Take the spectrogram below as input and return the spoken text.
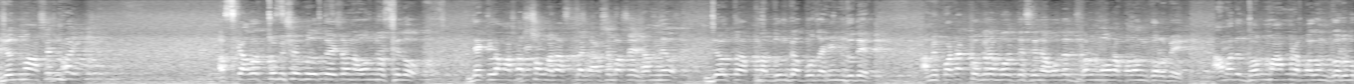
এজন্য আসেন ভাই। আজকে আলোচ্য বিষয় মূলত এটা না অন্য ছিল। দেখলাম আসার সময় রাস্তায় আশেপাশে সামনে যেহেতু আপনার দুর্গা পূজা হিন্দুদের, আমি কটাক্ষ করে বলতেছি না, ওদের ধর্ম ওরা পালন করবে। আমাদের ধর্ম আমরা পালন করব,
